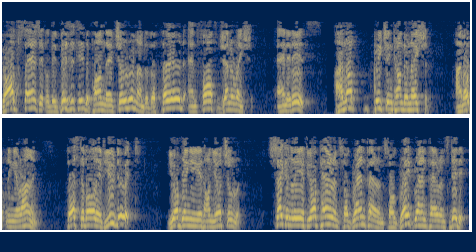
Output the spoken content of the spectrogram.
God says it will be visited upon their children under the third and fourth generation. And it is. I'm not preaching condemnation. I'm opening your eyes. First of all, if you do it, you're bringing it on your children. Secondly, if your parents or grandparents or great grandparents did it,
